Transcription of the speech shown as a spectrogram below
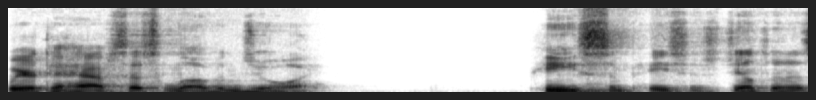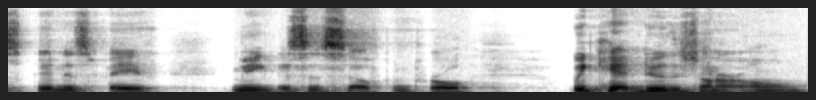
We are to have such love and joy, peace and patience, gentleness, goodness, faith, meekness, and self control. We can't do this on our own,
